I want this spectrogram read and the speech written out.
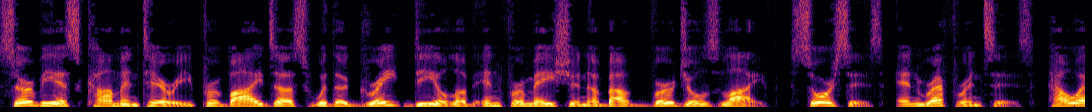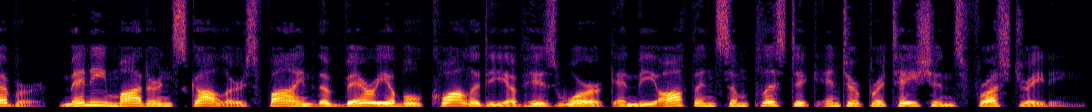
Servius' commentary provides us with a great deal of information about Virgil's life, sources, and references, however, many modern scholars find the variable quality of his work and the often simplistic interpretations frustrating.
